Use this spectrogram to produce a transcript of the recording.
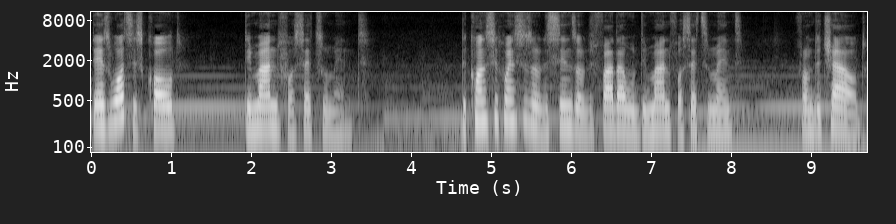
There's what is called demand for settlement. The consequences of the sins of the father would demand for settlement from the child.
